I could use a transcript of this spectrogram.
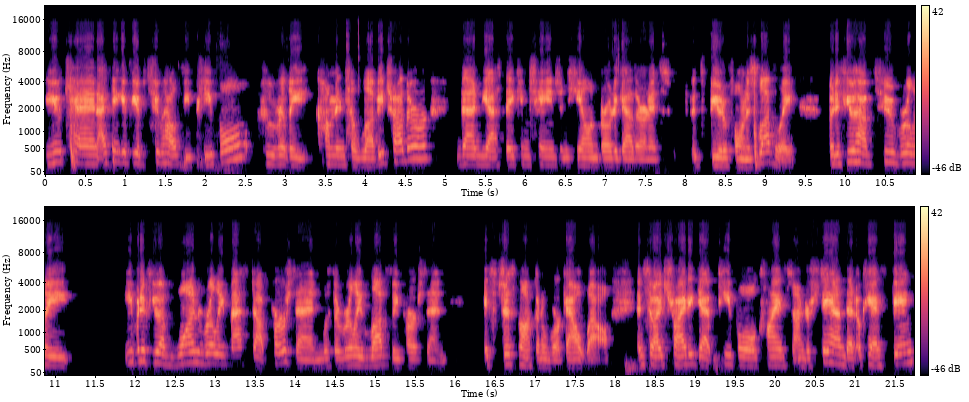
you can i think if you have two healthy people who really come in to love each other then yes they can change and heal and grow together and it's it's beautiful and it's lovely but if you have two really even if you have one really messed up person with a really lovely person it's just not going to work out well and so i try to get people clients to understand that okay i think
